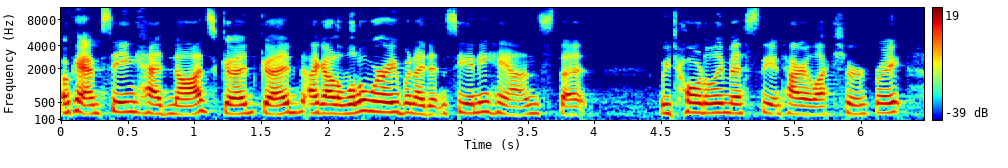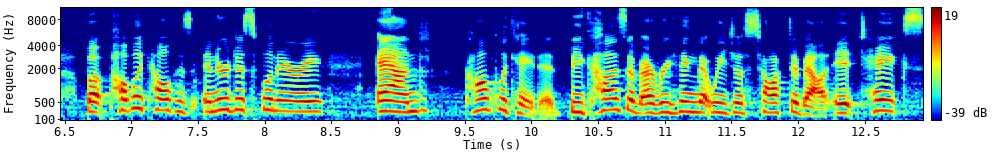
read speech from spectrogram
Okay, I'm seeing head nods. Good, good. I got a little worried when I didn't see any hands that we totally missed the entire lecture, right? But public health is interdisciplinary and complicated because of everything that we just talked about. It takes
